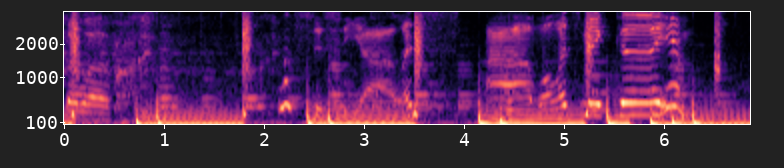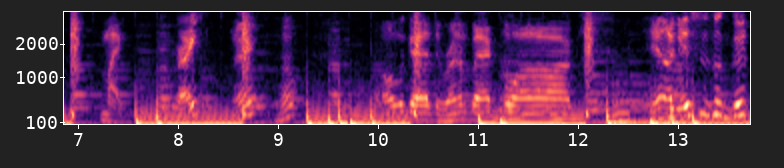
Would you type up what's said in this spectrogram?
So uh, just see. Uh, let's uh, well, let's make uh him Mike, right? Right. Well, oh, we got the running back blocks. Yeah, like this is a good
